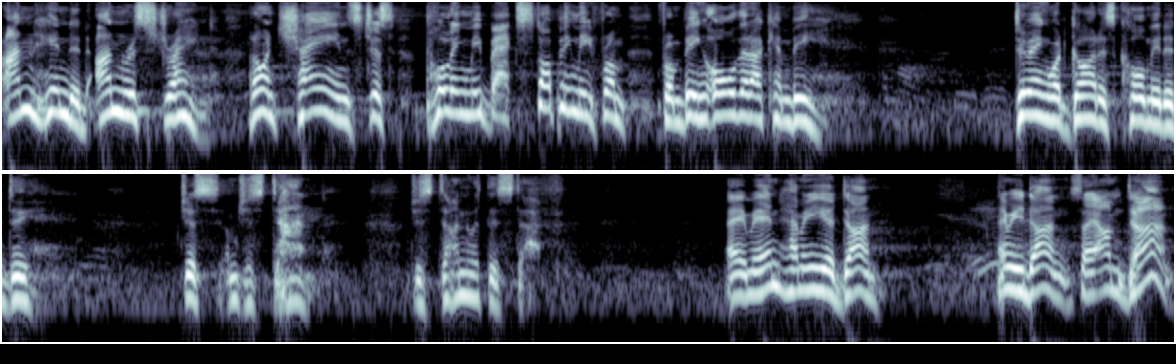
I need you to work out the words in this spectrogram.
unhindered, unrestrained. I don't want chains just pulling me back, stopping me from, from being all that I can be. Doing what God has called me to do. Just, I'm just done just done with this stuff. Amen. How many of you are done? How many of you are done? Say, I'm done.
